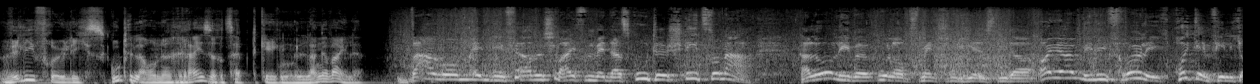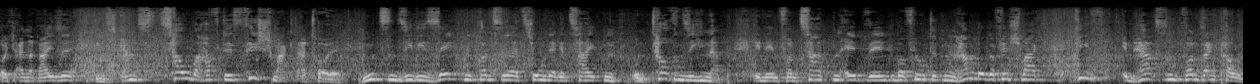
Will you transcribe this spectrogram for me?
Willi Fröhlichs gute Laune Reiserezept gegen Langeweile. Warum in die Ferne schweifen, wenn das Gute steht so nah? Hallo, liebe Urlaubsmenschen, hier ist wieder euer Willi Fröhlich. Heute empfehle ich euch eine Reise ins ganz zauberhafte Fischmarktatoll. Nutzen Sie die seltene Konstellation der Gezeiten und tauchen Sie hinab in den von zarten Elbwellen überfluteten Hamburger Fischmarkt tief im Herzen von St. Pauli.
